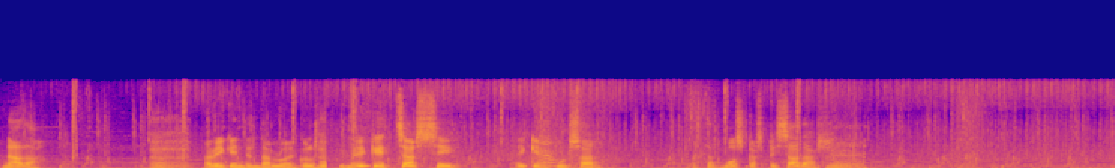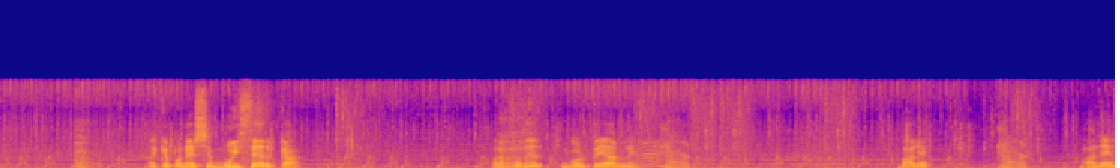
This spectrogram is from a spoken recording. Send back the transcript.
Nada. Habría que intentarlo, ¿eh? Primero hay que echarse... Hay que expulsar estas moscas pesadas. Hay que ponerse muy cerca para poder golpearle. ¿Vale? Vale.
